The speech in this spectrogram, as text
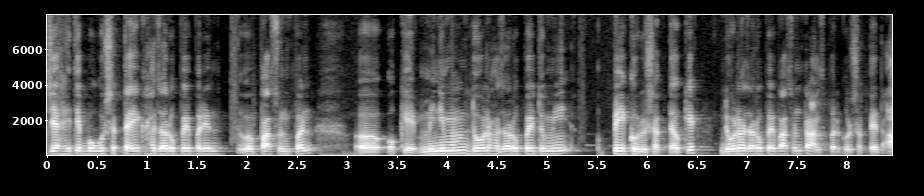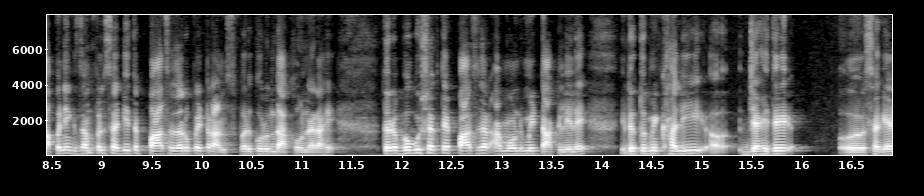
जे आहे ते बघू शकता एक हजार रुपयेपर्यंत पासून पण ओके मिनिमम दोन हजार रुपये तुम्ही पे करू शकता ओके दोन हजार रुपयेपासून ट्रान्सफर करू शकते आपण एक्झाम्पलसाठी तर पाच हजार रुपये ट्रान्सफर करून दाखवणार आहे. तर बघू शकते पाच हजार अमाऊंट मी टाकलेले आहे. इथं तुम्ही खाली जे आहे ते सगळ्या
